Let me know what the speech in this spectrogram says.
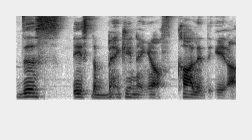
This is the beginning of Khalid era.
